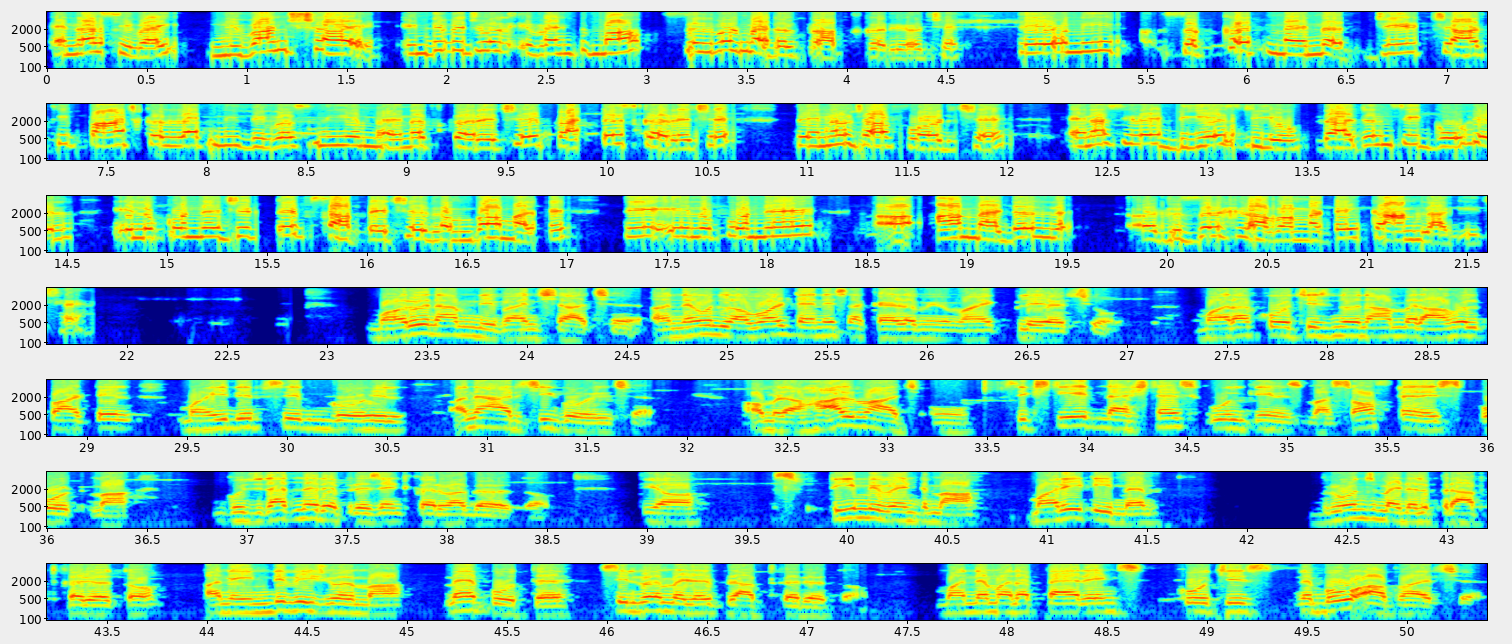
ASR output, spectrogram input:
એના સિવાય નિવાન શાહે ઇન્ડિવિજ્યુઅલ ઇવેન્ટમાં સિલ્વર મેડલ પ્રાપ્ત કર્યો છે. તેઓની સખત મહેનત, જે ચારથી પાંચ કલાકની દિવસની એ મહેનત કરે છે પ્રેક્ટિસ કરે છે, તેનો જ આ ફળ છે. એના સિવાય ડીએસડીઓ રાજનસિંહ ગોહિલ એ લોકોને જે ટિપ્સ આપે છે રમવા માટે, તે એ લોકોને આ મેડલ રિઝલ્ટ લાવવા માટે કામ લાગી છે. મારું નામ નિવાન શાહ છે અને હું લવલ ટેનિસ એકેડમીમાં એક પ્લેયર છું. મારા કોચિસનું નામ રાહુલ પાટીલ મહિદીપસિંહ ગોહિલ અને આરસી ગોહિલ છે. હમણાં હાલમાં જ હું સિક્સટી એટ નેશનલ સ્કૂલ ગેમ્સમાં સોફ્ટ ટેનિસ સ્પોર્ટમાં ગુજરાતને રિપ્રેઝેન્ટ કરવા ગયો હતો. ત્યાં ટીમ ઇવેન્ટમાં મારી ટીમે બ્રોન્ઝ મેડલ પ્રાપ્ત કર્યો હતો અને ઇન્ડિવિજ્યુઅલમાં મેં પોતે સિલ્વર મેડલ પ્રાપ્ત કર્યો હતો. મને મારા પેરેન્ટ્સ કોચિસ ને બહુ આભાર છે.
